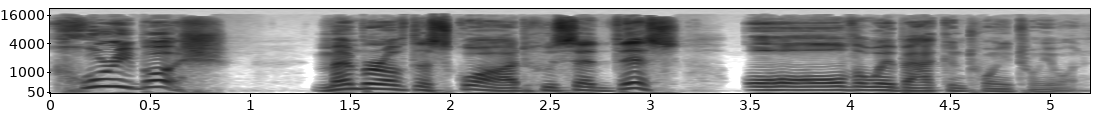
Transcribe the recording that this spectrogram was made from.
Cori Bush member of the squad who said this all the way back in 2021.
